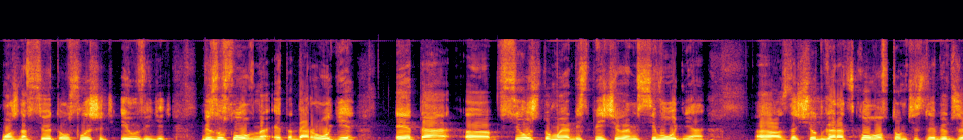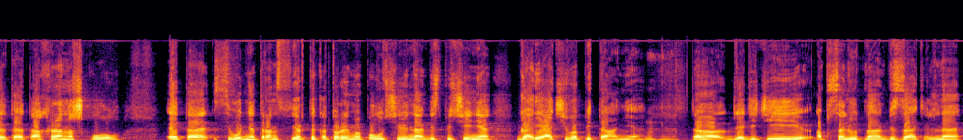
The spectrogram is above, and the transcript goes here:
Можно все это услышать и увидеть. Безусловно, это дороги, это э, все, что мы обеспечиваем сегодня э, за счет городского, в том числе бюджета. Это охрана школ, это сегодня трансферты, которые мы получили на обеспечение горячего питания. Угу. Для детей абсолютно обязательное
